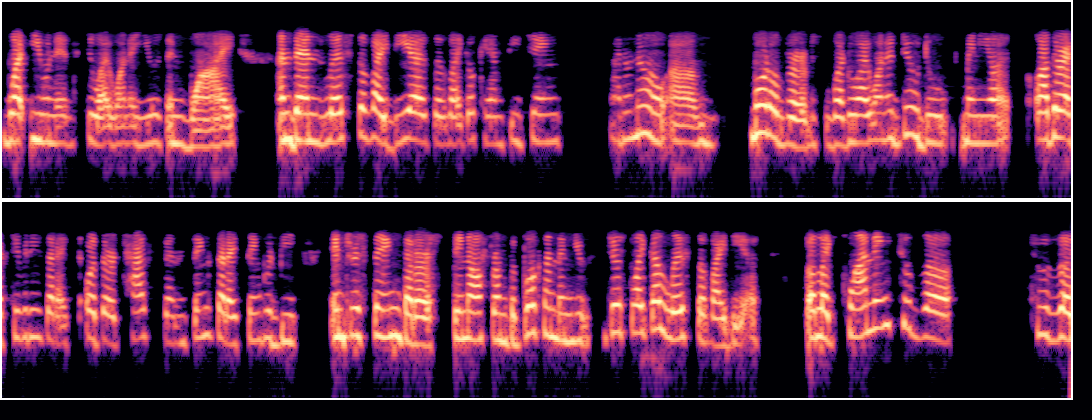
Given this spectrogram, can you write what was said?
What units do I want to use and why? And then list of ideas of like, okay, I'm teaching, I don't know, um, modal verbs. What do I want to do? Do many uh, other activities that I, other tasks and things that I think would be interesting that are spin off from the books. And then you just like a list of ideas, but like planning to the, to the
